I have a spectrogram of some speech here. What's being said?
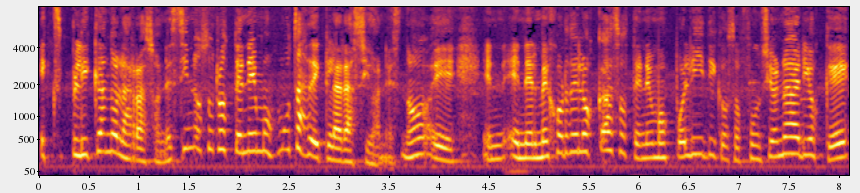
explicando las razones. Sí, nosotros tenemos muchas declaraciones, ¿no? Eh, en, en, el mejor de los casos tenemos políticos o funcionarios que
